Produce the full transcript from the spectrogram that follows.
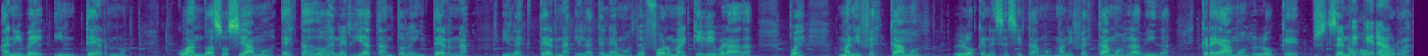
a nivel interno. Cuando asociamos estas dos energías, tanto la interna y la externa, y la tenemos de forma equilibrada, pues manifestamos lo que necesitamos, manifestamos la vida, creamos lo que se nos ocurra.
